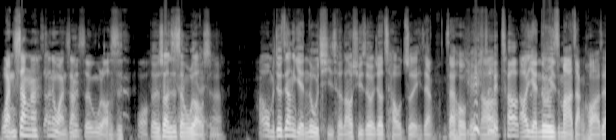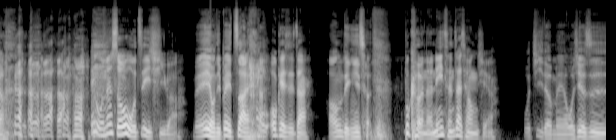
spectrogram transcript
晚上啊，真的晚上，生物老师，对，算是生物老师。然后我们就这样沿路骑车，然后徐哲伟就超醉，这样在后面，然后然后沿路一直骂脏话，这样。哎，我那时候我自己骑吧，没有，你被载。我 OK 是在，好像林依晨，不可能，林依晨在彩虹旗啊。我记得没有，我记得是。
